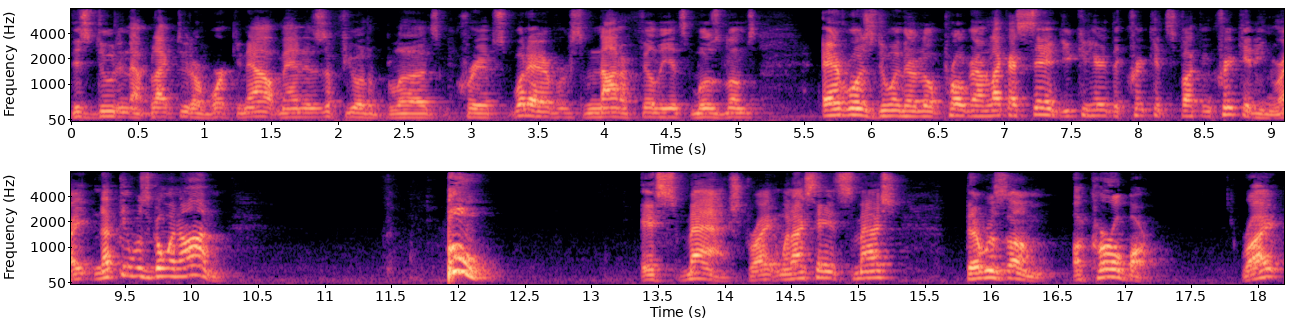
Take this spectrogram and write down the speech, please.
this dude and that black dude are working out, man. There's a few other Bloods, Crips, whatever, some non-affiliates, Muslims. Everyone's doing their little program. Like I said, you can hear the crickets fucking cricketing, right? Nothing was going on. Boom! It smashed, right? When I say it smashed, there was um a curl bar, right?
